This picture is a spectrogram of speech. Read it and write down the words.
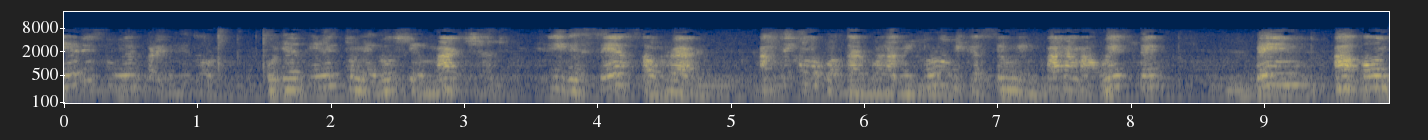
Si eres un emprendedor o ya tienes tu negocio en marcha y deseas ahorrar, así como contar con la mejor ubicación en Panamá Oeste, ven a On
